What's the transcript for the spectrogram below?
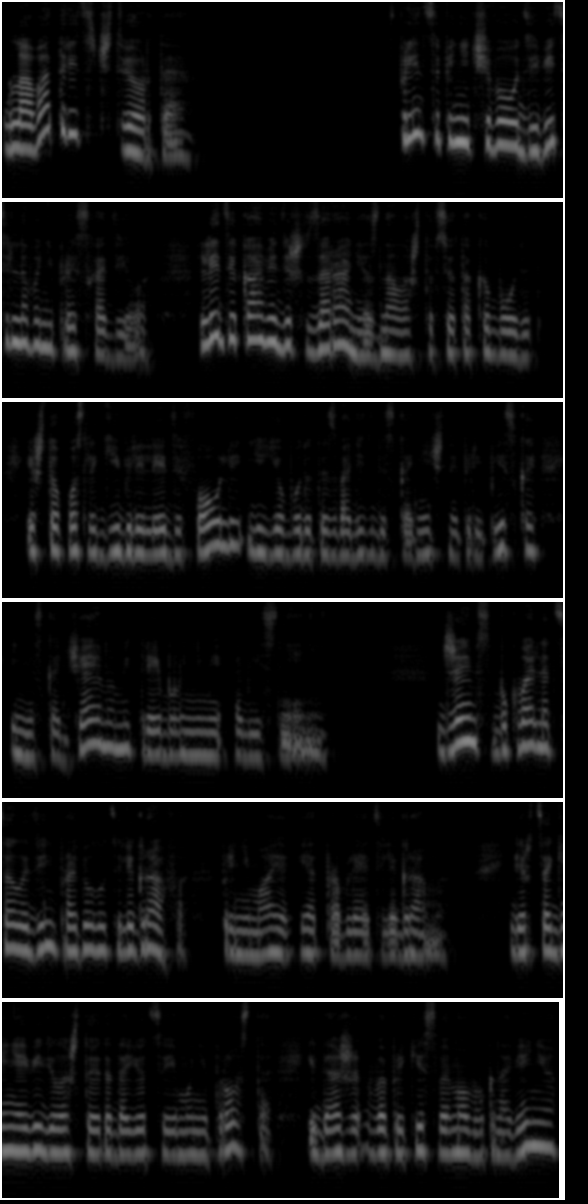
Глава 34. В принципе, ничего удивительного не происходило. Леди Камедиш заранее знала, что все так и будет, и что после гибели леди Фоули ее будут изводить бесконечной перепиской и нескончаемыми требованиями объяснений. Джеймс буквально целый день провел у телеграфа, принимая и отправляя телеграммы. Герцогиня видела, что это дается ему непросто, и даже, вопреки своему обыкновению,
